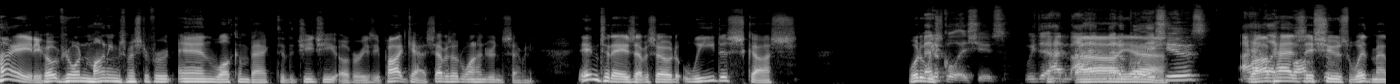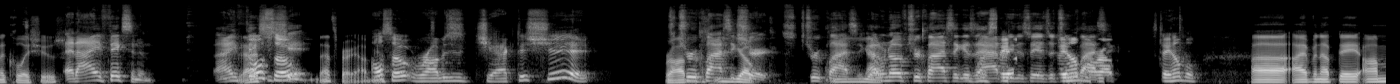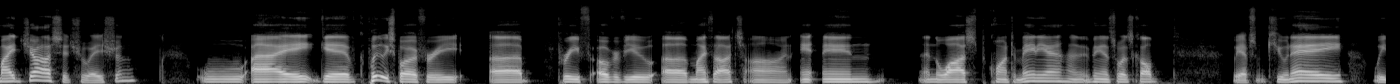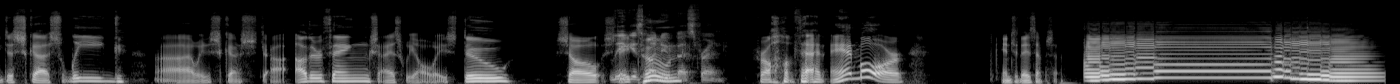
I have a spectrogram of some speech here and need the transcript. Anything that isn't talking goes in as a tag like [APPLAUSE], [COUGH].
Hi, ho everyone. My name's Mr. Fruit, and welcome back to the GG Over Easy podcast, episode 170. In today's episode, we discuss what do medical issues. We did, had, I had uh, medical yeah. issues. I Rob like, has issues with medical issues, and I ain't fixing them. I ain't that's, fixing also, shit. That's very obvious. Also, Rob is jacked as shit. Rob, true classic yoked. shirt. It's true classic. Yoked. I don't know if true classic is happening this way. It's a true humble, classic. Rob. Stay humble. Uh, I have an update on my jaw situation. I give completely spoiler free a brief overview of my thoughts on Ant Man and the Wasp: Quantumania. I think that's what it's called. We have some Q and A. We discuss League. Uh, we discussed uh, other things as we always do. So stay League is tuned best friend. for all of that and more in today's episode. [LAUGHS]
